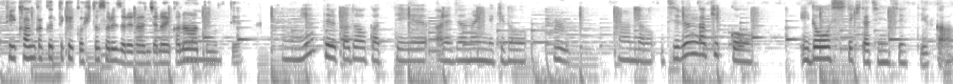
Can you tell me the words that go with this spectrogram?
っていう感覚って結構人それぞれなんじゃないかなと思って。あ、その見合ってるかどうかっていうあれじゃないんだけど、うんなんだろう、自分が結構移動してきた人生っていうか、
